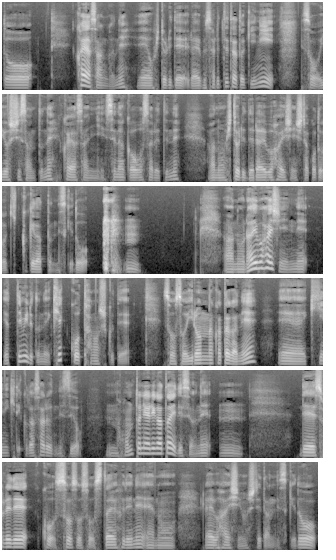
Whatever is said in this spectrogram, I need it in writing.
と、かやさんがね、えー、お一人でライブされてた時に、そう、ヨッシーさんとね、かやさんに背中を押されてね、あの、一人でライブ配信したことがきっかけだったんですけど、うん。あの、ライブ配信ね、やってみるとね、結構楽しくて、そうそう、いろんな方がね、えー、聞きに来てくださるんですよ。うん、本当にありがたいですよね。うん。で、それで、こう、そうそうそう、スタイフでね、あの、ライブ配信をしてたんですけど、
